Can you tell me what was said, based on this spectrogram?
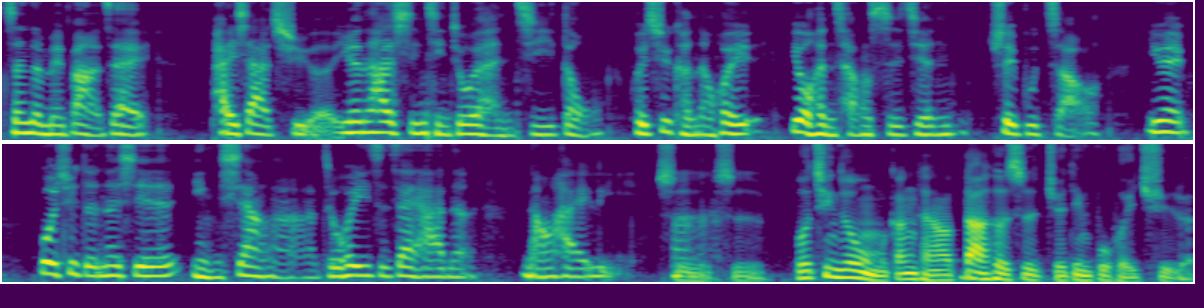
真的没办法再拍下去了，因为他的心情就会很激动，回去可能会又很长时间睡不着，因为过去的那些影像啊，就会一直在他的脑海里。是是，不过庆忠，我们刚谈到大贺是决定不回去了，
